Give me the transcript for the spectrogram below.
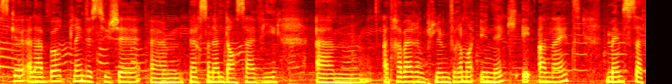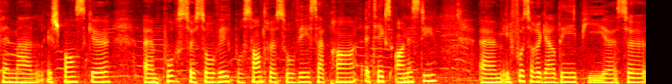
Parce qu'elle aborde plein de sujets euh, personnels dans sa vie euh, à travers une plume vraiment unique et honnête, même si ça fait mal. Et je pense que euh, pour se sauver, pour s'entre-sauver, ça prend, it takes honesty. Il faut se regarder puis se,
